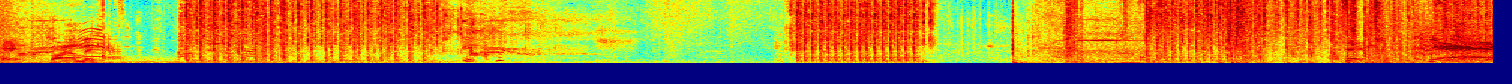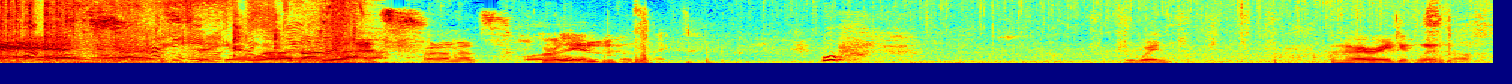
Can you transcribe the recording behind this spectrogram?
Hit. Right on me. Well done, lads. Well done, lads. Brilliant. Perfect. Woo. We win. Very good win. Stuff.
